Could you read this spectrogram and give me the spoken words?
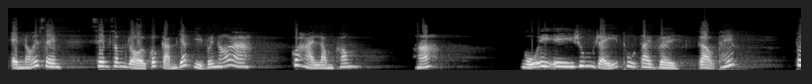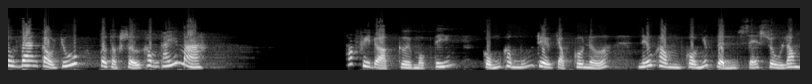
em nói xem, xem xong rồi có cảm giác gì với nó à? Có hài lòng không? Hả? Ngũ y y run rẩy thu tay về, gào thét. Tôi van cầu chú, tôi thật sự không thấy mà. Hoắc phi đoạt cười một tiếng, cũng không muốn trêu chọc cô nữa, nếu không cô nhất định sẽ xù lông.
